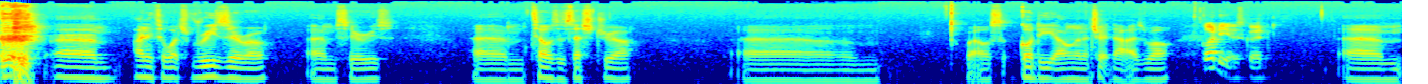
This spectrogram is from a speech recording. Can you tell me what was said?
um I need to watch Re Zero um series. Um Tales of Zestiria. Um what else? God Eater, I'm gonna check that as well. God is good. um,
